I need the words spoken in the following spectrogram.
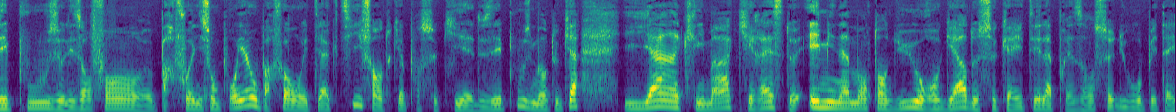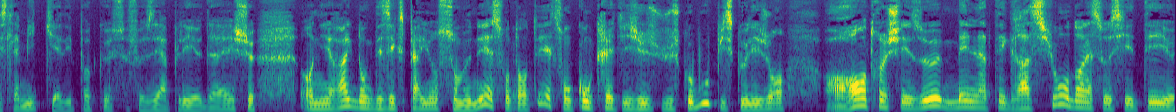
épousent les enfants, euh, parfois n'y sont pour rien ou parfois ont été actifs, en tout cas pour ce qui est des épouses, mais en tout cas, il y a un climat qui reste éminemment tendu au regard de ce qu'a été la présence du groupe État islamique qui à l'époque se faisait appeler Daesh en Irak. Donc des expériences sont menées, elles sont tentées, elles sont concrétisées jusqu'au bout puisque les gens rentrent chez eux, mais l'intégration dans la société euh,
